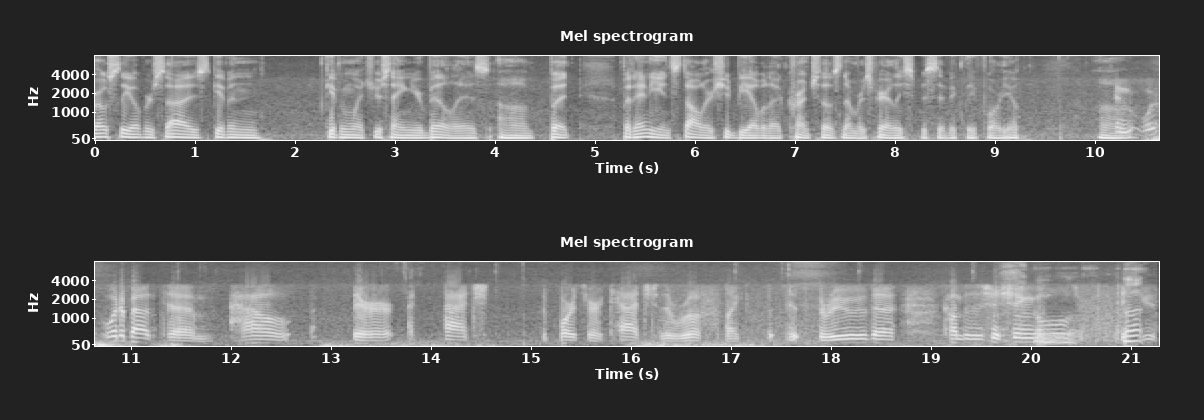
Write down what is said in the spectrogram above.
grossly oversized given given what you're saying your bill is. Uh, but but any installer should be able to crunch those numbers fairly specifically for you. Um, And what, what about um, how they're attached? The ports are attached to the roof, like th- through the composition shingles. Did Well,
